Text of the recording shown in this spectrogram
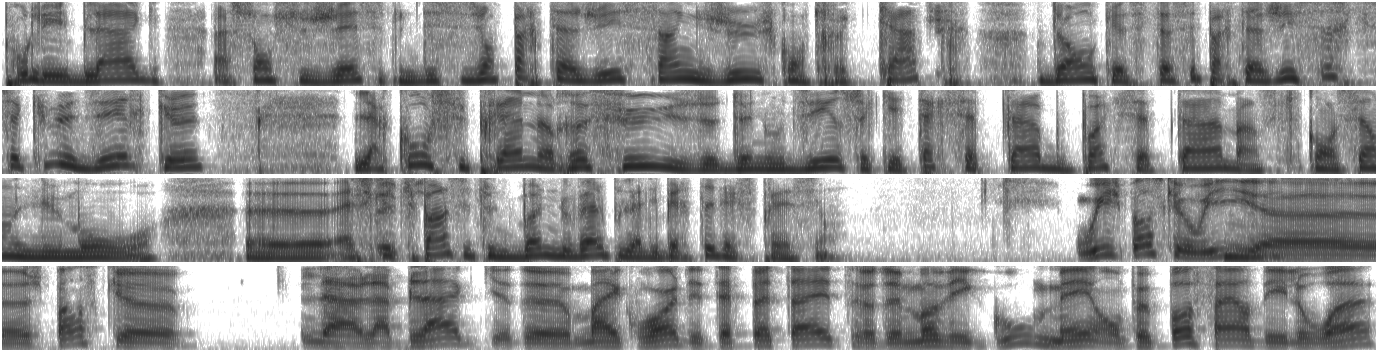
pour les blagues à son sujet. C'est une décision partagée, cinq juges contre quatre. Donc, c'est assez partagé. C'est ce qui veut dire que la Cour suprême refuse de nous dire ce qui est acceptable ou pas acceptable en ce qui concerne l'humour. Euh, est-ce que tu penses que c'est une bonne nouvelle pour la liberté d'expression? Oui, je pense que oui. Hmm. Euh, je pense que la, la, blague de Mike Ward était peut-être de mauvais goût, mais on peut pas faire des lois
